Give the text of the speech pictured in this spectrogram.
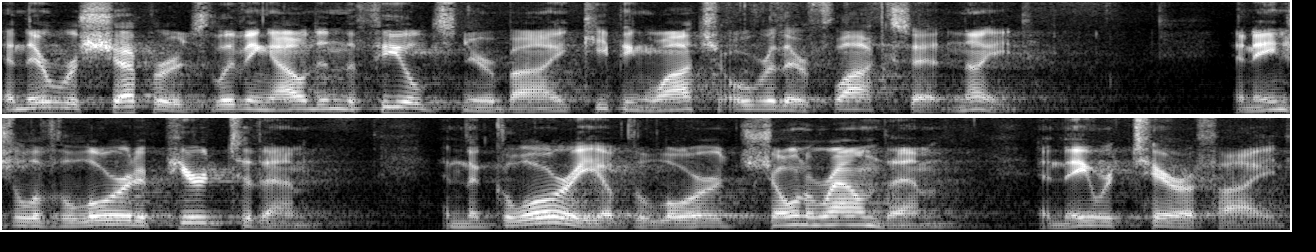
And there were shepherds living out in the fields nearby, keeping watch over their flocks at night. An angel of the Lord appeared to them, and the glory of the Lord shone around them, and they were terrified.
